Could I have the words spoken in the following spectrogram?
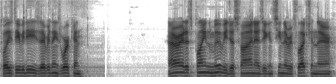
plays DVDs, everything's working. Alright, it's playing the movie just fine, as you can see in the reflection there.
